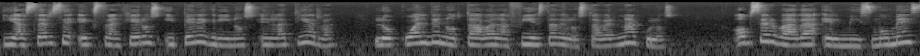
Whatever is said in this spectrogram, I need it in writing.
y hacerse extranjeros y peregrinos en la tierra, lo cual denotaba la fiesta de los tabernáculos, observada el mismo mes.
